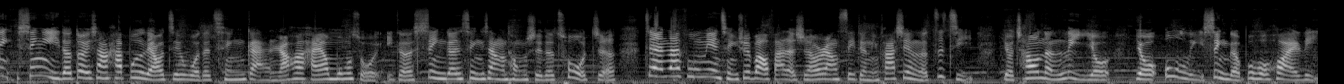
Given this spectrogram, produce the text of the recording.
仪心仪的对象他不了解我的情感，然后还要摸索一个性跟性向同时的挫折，竟然在负面情绪爆发的时候，让 C 的你发现了自己有超能力，有有物理性的破坏力。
